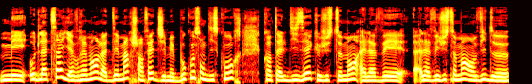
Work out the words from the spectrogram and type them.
mais au-delà de ça, il y a vraiment la démarche. En fait, j'aimais beaucoup son discours quand elle disait que justement, elle avait, elle avait justement envie de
